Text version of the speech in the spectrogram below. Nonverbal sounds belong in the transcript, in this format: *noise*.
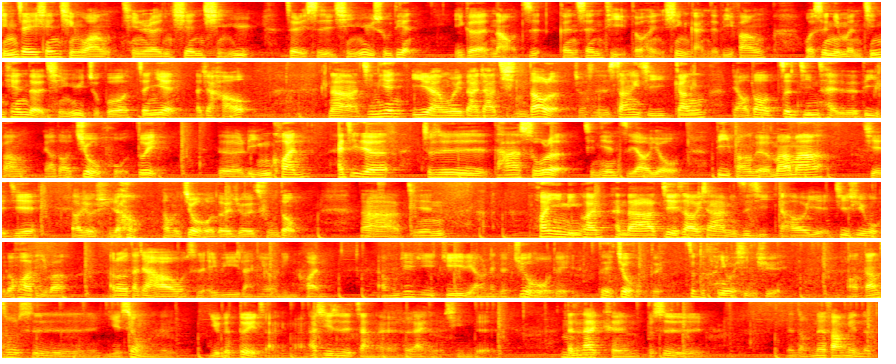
擒贼先擒王，情人先情欲。这里是情欲书店，一个脑子跟身体都很性感的地方。我是你们今天的情欲主播曾燕，大家好。那今天依然为大家请到了，就是上一集刚聊到正精彩的地方，聊到救火队的林宽，还记得就是他说了，今天只要有地方的妈妈、姐姐，然后有需要，他们救火队就会出动。那今天欢迎林宽和大家介绍一下你自己，然后也继续我们的话题吧。Hello，大家好，我是 A B 蓝优林宽。啊，我们继续继续聊那个救火队。对，救火队这个很有兴趣。哦，当初是也是我们的有个队长嘛，他其实长得和蔼可亲的，但是他可能不是那种那方面的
